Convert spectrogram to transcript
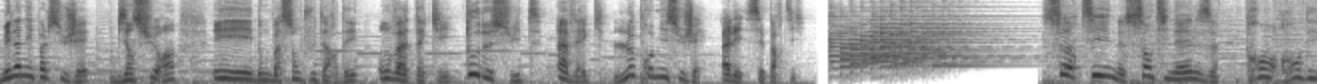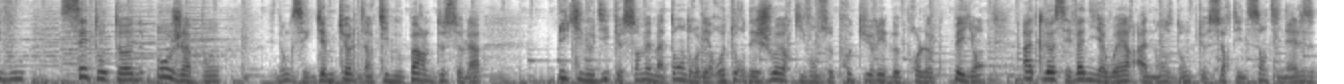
Mais là n'est pas le sujet, bien sûr. hein. Et donc bah, sans plus tarder, on va attaquer tout de suite avec le premier sujet. Allez, c'est parti. 13 Sentinels prend rendez-vous cet automne au Japon. Et donc c'est Gamecult hein, qui nous parle de cela et qui nous dit que sans même attendre les retours des joueurs qui vont se procurer le prologue payant, Atlas et VanillaWare annoncent donc que 13 Sentinels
